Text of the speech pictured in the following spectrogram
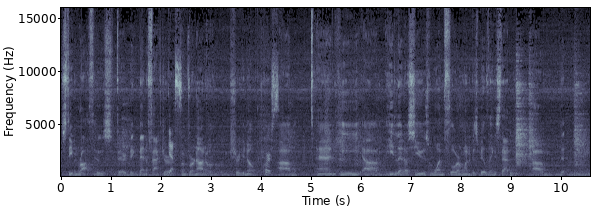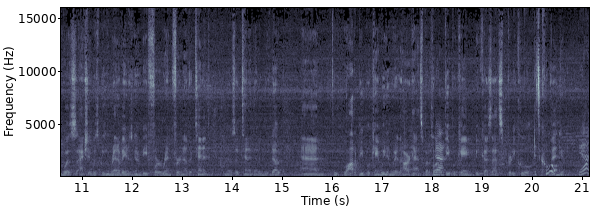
Steven Roth, who's a very big benefactor Yes. from Vornado. I'm sure you know. Of course. Um, and he um, he let us use one floor in one of his buildings that um, that was actually it was being renovated. It was going to be for rent for another tenant, and there was a tenant that had moved out. And a lot of people came. We didn't wear the hard hats, but a lot Yeah. of people came because that's a pretty cool. It's cool. venue. Yeah.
